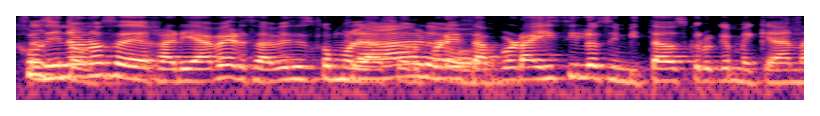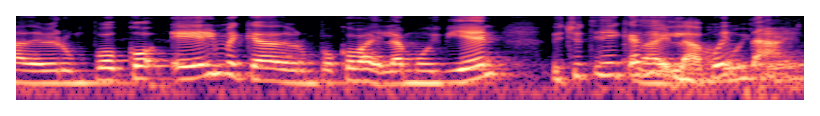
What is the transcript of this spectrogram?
O sea, si no, no se dejaría ver, ¿sabes? Es como la sorpresa. Por ahí sí los invitados creo que me quedan a deber un poco. Él me queda a deber un poco, baila muy bien. De hecho, tiene casi Baila muy 50 bien.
